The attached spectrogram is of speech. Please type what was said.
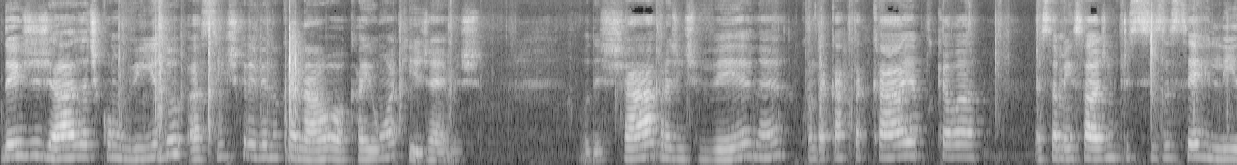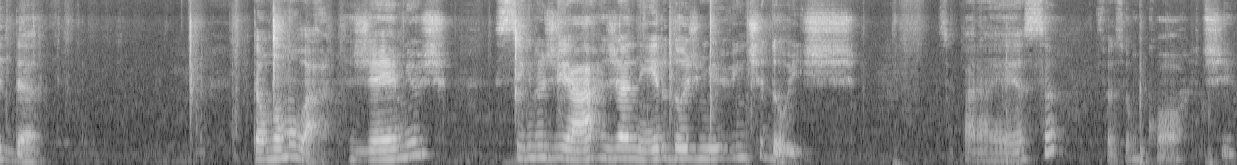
desde já, já te convido a se inscrever no canal, ó, caiu um aqui, gêmeos. Vou deixar pra gente ver, né? Quando a carta cai é porque ela, essa mensagem precisa ser lida. Então, vamos lá. Gêmeos, Signo de ar, janeiro 2022. Separar essa, fazer um corte.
